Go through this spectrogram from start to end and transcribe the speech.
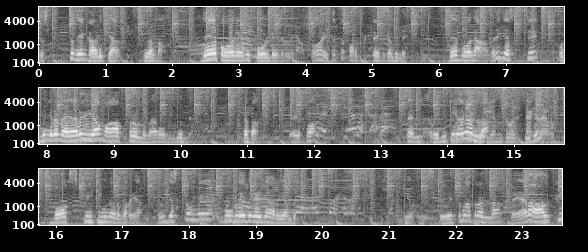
ജസ്റ്റ് ഞാൻ കാണിക്കാം. ഇത് കണ്ടോ? ഇതേപോലെയാണ് ഫോൾഡ് ചെയ്തിട്ടുള്ളത് ഓ ഇതൊക്കെ പെർഫെക്റ്റ് ആയിട്ട് കണ്ടില്ലേ? ഇതേപോലെ അവർ ജസ്റ്റ് ഒന്നിങ്ങനെ വേറെ ചെയ്യാൻ മാത്രമേ ഉള്ളൂ. വേറെ ഒന്നുമില്ല. കേട്ടോ? ഇപ്പൊ റെഡി ടു വേറെ അല്ല. ഇത് ബോക്സ് പ്ലീറ്റിംഗ് എന്നാണ് പറയാ. ജസ്റ്റ് ഒന്ന് ഗൂഗിൾ ചെയ്ത് കഴിഞ്ഞാൽ അറിയാൻ പറ്റും. സ്കേർട്ട് മാത്രമല്ല വേറെ ആൾക്ക്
